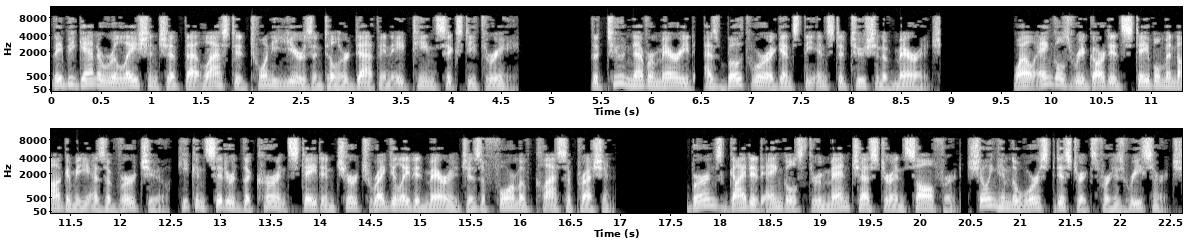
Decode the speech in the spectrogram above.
They began a relationship that lasted 20 years until her death in 1863. The two never married, as both were against the institution of marriage. While Engels regarded stable monogamy as a virtue, he considered the current state and church-regulated marriage as a form of class oppression. Burns guided Engels through Manchester and Salford, showing him the worst districts for his research.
